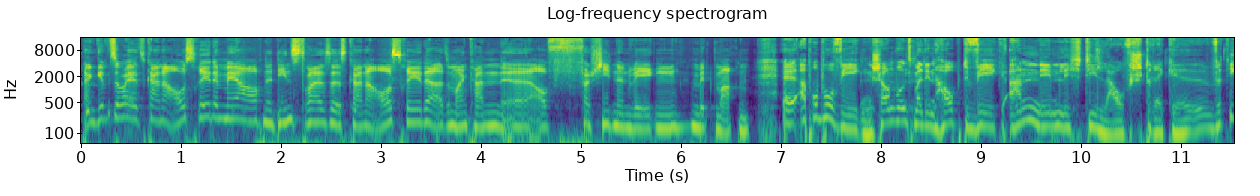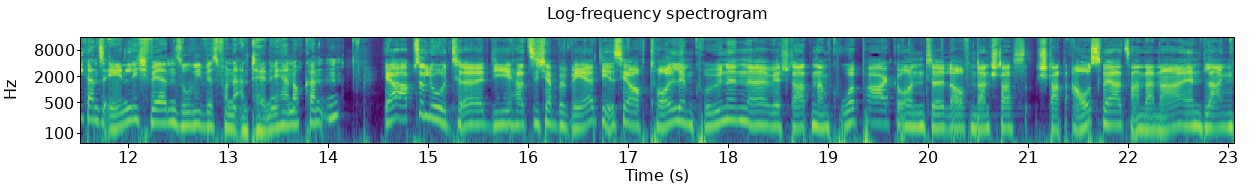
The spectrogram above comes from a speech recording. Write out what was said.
Dann gibt's aber jetzt keine Ausrede mehr. Auch eine Dienstreise ist keine Ausrede. Also man kann äh, auf verschiedenen Wegen mitmachen. Äh, apropos Wegen, schauen wir uns mal den Hauptweg an, nämlich die Laufstrecke. Wird die ganz ähnlich werden, so wie wir es von der Antenne her noch kannten? Ja, absolut. Äh, Die hat sich ja bewährt. Die ist ja auch toll im Grünen. Äh, Wir starten am Kurpark und äh, laufen dann stadt, stadtauswärts an der Nahe entlang.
